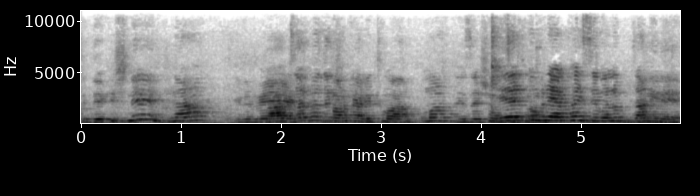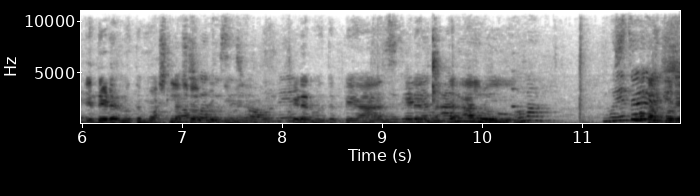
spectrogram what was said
তুই দেখিস নি। না। এটার মধ্যে মশলা সব রকমের। এটার মধ্যে পেঁয়াজ এটার মধ্যে আলু। তারপরে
